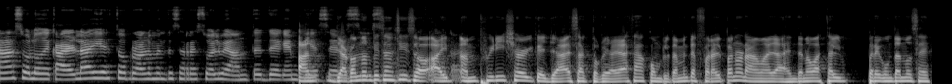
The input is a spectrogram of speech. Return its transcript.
Ah, solo de Carla y esto probablemente se resuelve antes de que empiece. ya el cuando empieza el season, I-. I'm pretty sure que ya, exacto, que ya, ya está completamente fuera del panorama. Ya la gente no va a estar preguntándose,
